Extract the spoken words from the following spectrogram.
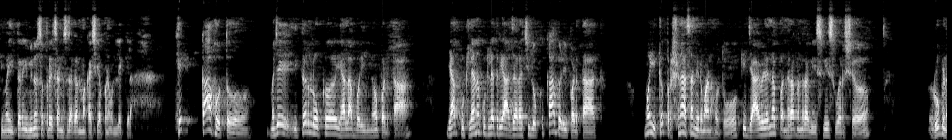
किंवा इतर इम्युनोसप्रेसंटचा मकाशी आपण उल्लेख केला. हे का होतं? म्हणजे इतर लोक ह्याला बळी न पडता या कुठल्या ना कुठल्या तरी आजाराची लोक का बळी पडतात? मग इथं प्रश्न असा निर्माण होतो की ज्या वेळेला पंधरा पंधरा वीस वीस वर्ष रुग्ण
